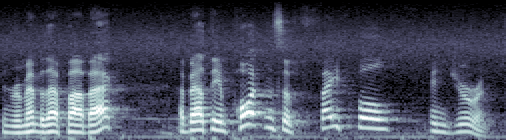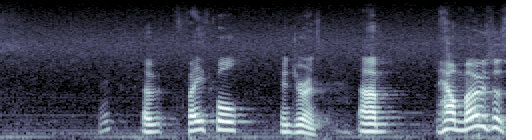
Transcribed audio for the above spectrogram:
can remember that far back, about the importance of faithful endurance. Of faithful endurance. Um, how Moses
